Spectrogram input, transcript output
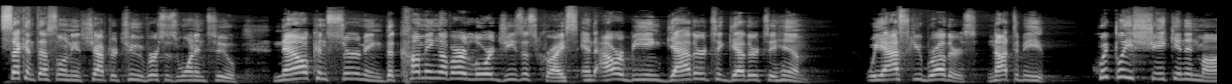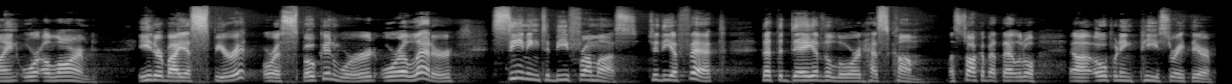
Second Thessalonians chapter 2 verses 1 and 2. Now concerning the coming of our Lord Jesus Christ and our being gathered together to him, we ask you brothers not to be quickly shaken in mind or alarmed either by a spirit or a spoken word or a letter seeming to be from us, to the effect that the day of the Lord has come. Let's talk about that little uh, opening piece right there.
